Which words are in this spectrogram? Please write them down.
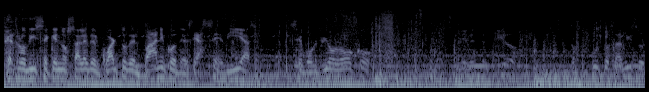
Pedro dice que no sale del cuarto del pánico desde hace días. Se volvió loco. Tiene sentido. Los putos avisos.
